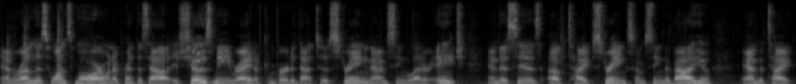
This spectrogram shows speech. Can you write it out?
and run this once more, when I print this out, it shows me, right, I've converted that to a string. Now I'm seeing the letter H, and this is of type string. So I'm seeing the value and the type.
